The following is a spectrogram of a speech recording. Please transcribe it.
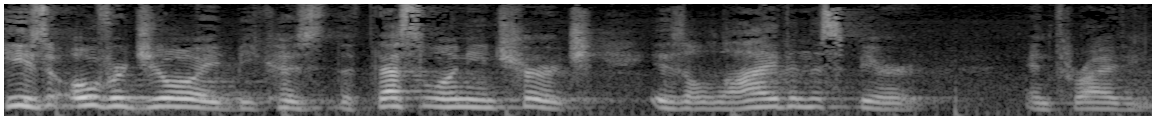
He is overjoyed because the Thessalonian church is alive in the Spirit and thriving.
